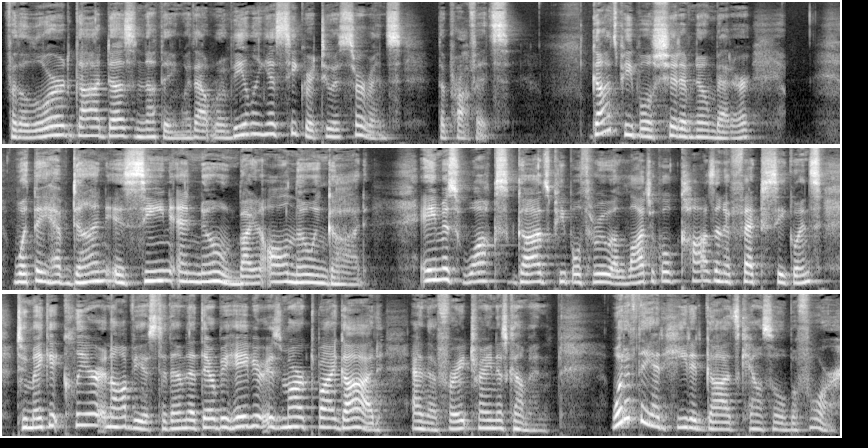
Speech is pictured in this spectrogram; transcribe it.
For the Lord God does nothing without revealing his secret to his servants, the prophets. God's people should have known better. What they have done is seen and known by an all knowing God. Amos walks God's people through a logical cause and effect sequence to make it clear and obvious to them that their behavior is marked by God and the freight train is coming. What if they had heeded God's counsel before?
